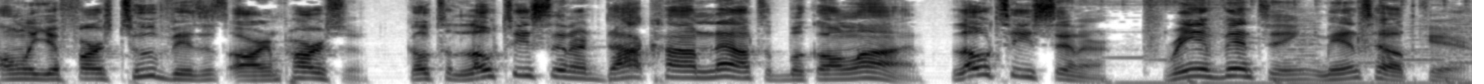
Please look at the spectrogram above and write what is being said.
Only your first two visits are in person. Go to lowtcenter.com now to book online. Low T Center, reinventing men's healthcare.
